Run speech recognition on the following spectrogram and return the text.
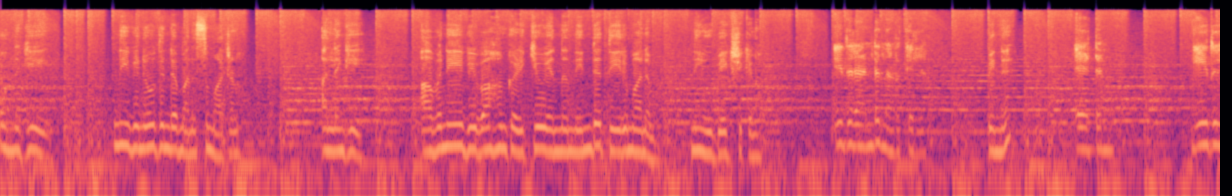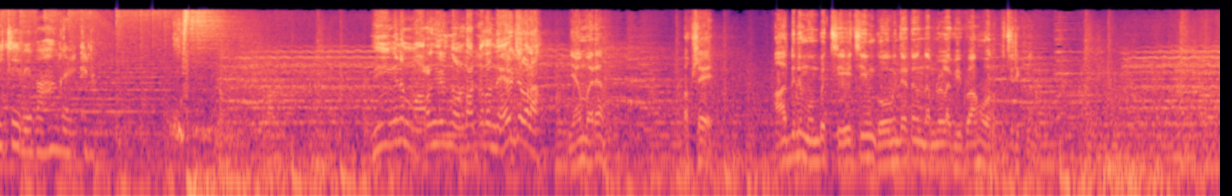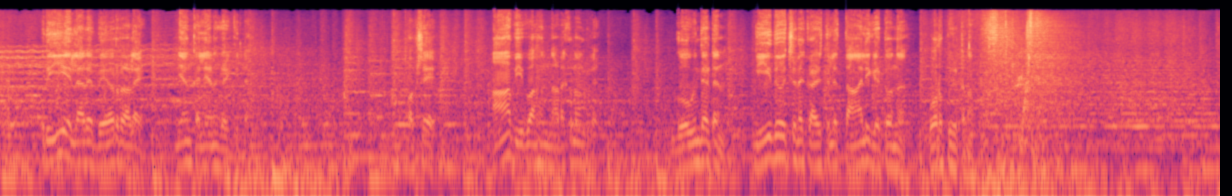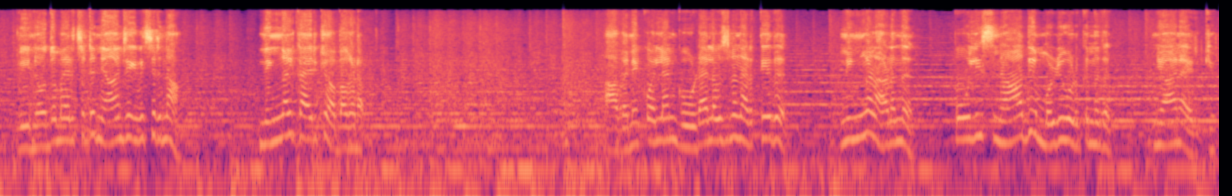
ഒന്നുകിൽ നീ വിനോദിന്റെ മനസ്സ് മാറ്റണം. അല്ലെങ്കിൽ അവനെ വിവാഹം കഴിക്കൂ എന്ന നിന്റെ തീരുമാനം നീ ഉപേക്ഷിക്കണം. ഇത് രണ്ടും നടക്കില്ല. പിന്നെ? ഏട്ടൻ ഗീതുവിച്ചെ വിവാഹം കഴിക്കണം. നീ ഇങ്ങനെ മറിഞ്ഞിരുന്ന് ഉണ്ടാക്കുന്ന നേരിട്ട് ഞാൻ വരാം. പക്ഷേ അതിനു മുമ്പ് ചേച്ചിയും ഗോവിന്ദേട്ടനും തമ്മിലുള്ള വിവാഹം ഉറപ്പിച്ചിരിക്കണം. പ്രിയല്ലാതെ വേറൊരാളെ ഞാൻ കല്യാണം കഴിക്കില്ല. പക്ഷേ ആ വിവാഹം നടക്കണമെങ്കിൽ ഗോവിന്ദേട്ടൻ ഗീത കഴുത്തിലെ താലി കെട്ടുമെന്ന് ഉറപ്പ് കിട്ടണം. വിനോദ് മരിച്ചിട്ട് ഞാൻ ജീവിച്ചിരുന്ന. നിങ്ങൾക്കായിരിക്കും അപകടം. അവനെ കൊല്ലാൻ ഗൂഢാലോചന നടത്തിയത് നിങ്ങളാണെന്ന് പോലീസിന് ആദ്യം മൊഴി കൊടുക്കുന്നത് ഞാനായിരിക്കും.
